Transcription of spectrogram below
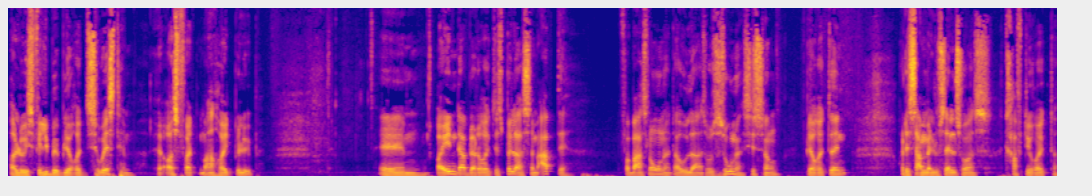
Og Luis Felipe bliver rykket til West Ham, øh, også for et meget højt beløb. Øhm, og inden der bliver der rykket spillere som Abde fra Barcelona, der udlejer til Osasuna sidste sæson, bliver rygtet ind. Og det samme med Lucelso også, kraftige rygter.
